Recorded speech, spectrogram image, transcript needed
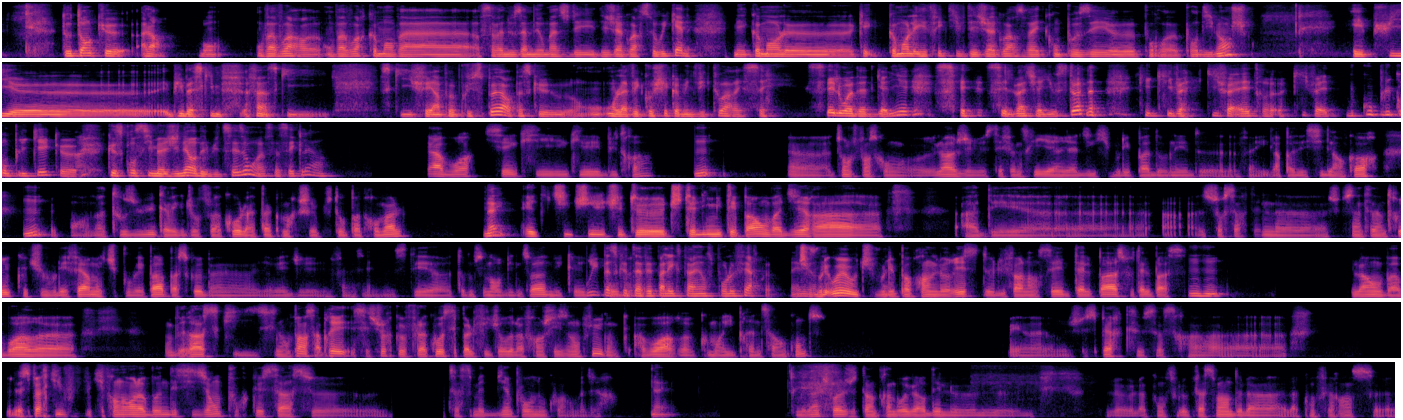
d'autant que alors bon on va voir, euh, on va voir comment va, ça va nous amener au match des, Jaguars ce week-end, mais comment le, comment l'effectif des Jaguars va être composé euh, pour euh, pour dimanche. Et puis, euh, et puis, bah, ce qui me, enfin, ce qui, ce qui fait un peu plus peur, parce que on, on l'avait coché comme une victoire et c'est, c'est loin d'être gagné. C'est le match à Houston qui, qui, va, qui, va être, qui va être beaucoup plus compliqué que, que ce qu'on s'imaginait en début de saison, hein, ça c'est clair. À voir qui c'est qui, qui débutera. Mm. Euh, je pense qu'on là, j'ai Stefanski hier, il a dit qu'il voulait pas donner de, enfin, il n'a pas décidé encore. Mm. on a tous vu qu'avec Joe Flacco, l'attaque marchait plutôt pas trop mal. Et tu, tu, tu, te, tu te limitais pas, on va dire, à, à des euh, sur certaines euh, sur certains trucs que tu voulais faire mais que tu pouvais pas parce que ben il y avait enfin, c'était euh, Thompson Robinson et que oui parce que tu n'avais pas l'expérience pour le faire quoi. Tu voulais oui ou tu voulais pas prendre le risque de lui faire lancer telle passe ou telle passe. Mmh là on va voir on verra ce qu'ils en pensent après c'est sûr que Flaco c'est pas le futur de la franchise non plus donc à voir comment ils prennent ça en compte mais euh, j'espère que ça sera. J'espère qu'ils prendront la bonne décision pour que ça se, ça se mette bien pour nous, quoi, on va dire. Mais là, tu vois, j'étais en train de regarder le, le, la, le classement de la, la conférence, euh,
